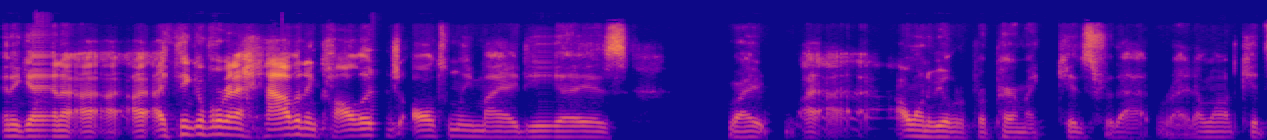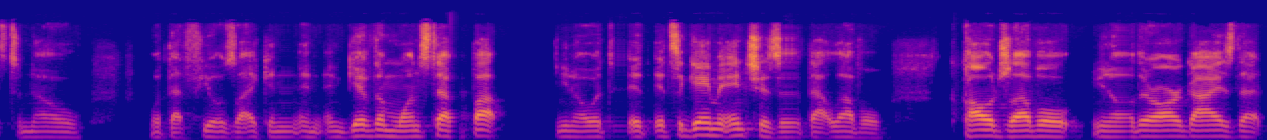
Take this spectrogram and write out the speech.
and again, I, I think if we're gonna have it in college, ultimately my idea is right? I, I, I want to be able to prepare my kids for that, right? I want kids to know what that feels like and, and, and give them one step up. You know, it, it, it's a game of inches at that level. College level, you know, there are guys that,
